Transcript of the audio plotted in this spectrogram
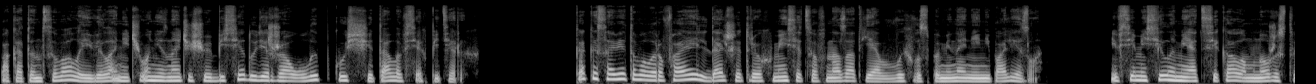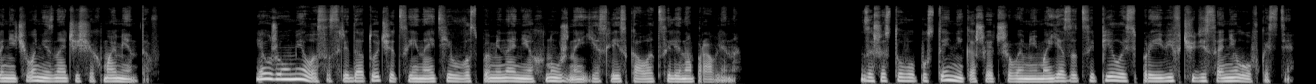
Пока танцевала и вела ничего не значащую беседу, держа улыбку, считала всех пятерых. Как и советовал Рафаэль, дальше трех месяцев назад я в их воспоминания не полезла и всеми силами отсекала множество ничего не значащих моментов. Я уже умела сосредоточиться и найти в воспоминаниях нужное, если искала целенаправленно. За шестого пустынника, шедшего мимо, я зацепилась, проявив чудеса неловкости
